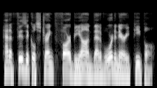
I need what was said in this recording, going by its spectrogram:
had a physical strength far beyond that of ordinary people.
